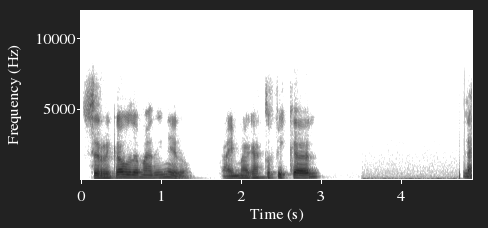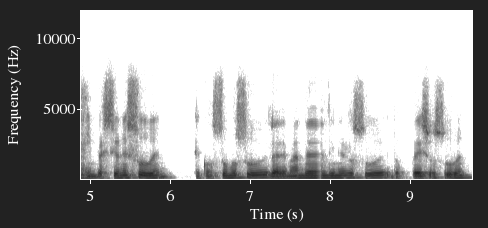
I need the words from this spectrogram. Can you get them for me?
se recauda más dinero, hay más gasto fiscal, las inversiones suben, el consumo sube, la demanda del dinero sube, los precios suben,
